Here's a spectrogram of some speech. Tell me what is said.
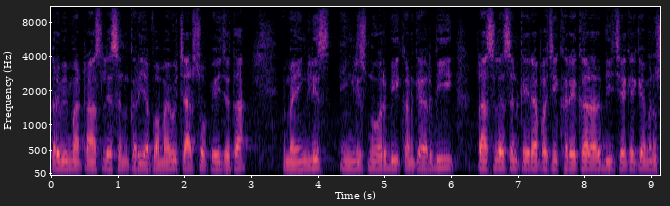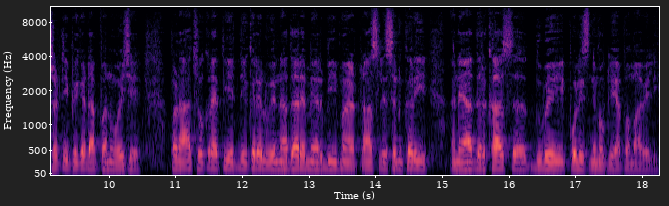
અરબીમાં ટ્રાન્સલેશન કરી આપવામાં આવ્યું. ચારસો પેજ હતા. એમાં ઇંગ્લિશ ઇંગ્લિશનું અરબી, કારણ કે અરબી ટ્રાન્સલેશન કર્યા પછી ખરેખર અરબી છે કે કેમ એનું સર્ટિફિકેટ આપવાનું હોય છે. પણ આ છોકરાએ પીએચડી કરેલું, એના આધારે મેં અરબીમાં ટ્રાન્સલેશન કરી અને આ દરખાસ્ત દુબઈ પોલીસને મોકલી આપવામાં આવેલી.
